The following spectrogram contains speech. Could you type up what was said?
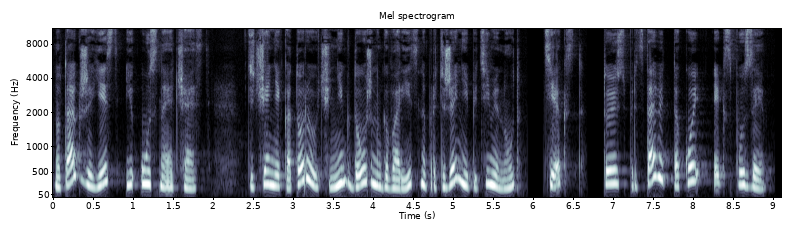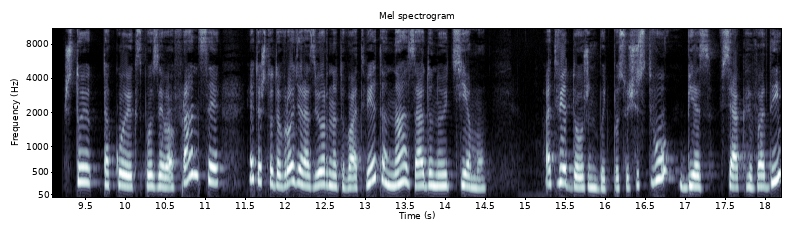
Но также есть и устная часть, в течение которой ученик должен говорить на протяжении пяти минут текст, то есть представить такой экспозе. Что такое экспозе во Франции? Это что-то вроде развернутого ответа на заданную тему. Ответ должен быть по существу, без всякой воды,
